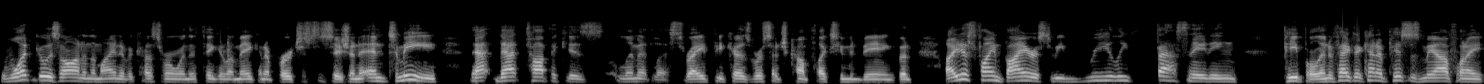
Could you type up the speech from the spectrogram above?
what goes on in the mind of a customer when they're thinking about making a purchase decision and to me that that topic is limitless right because we're such complex human beings but i just find buyers to be really fascinating people and in fact it kind of pisses me off when i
